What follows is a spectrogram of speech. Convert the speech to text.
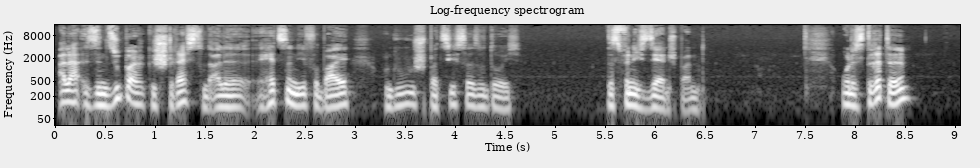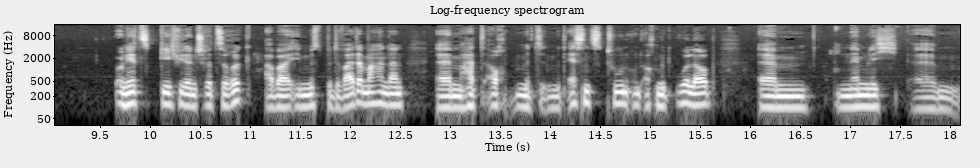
Alle sind super gestresst und alle hetzen an dir vorbei und du spazierst da so durch. Das finde ich sehr entspannt. Und das dritte, und jetzt gehe ich wieder einen Schritt zurück, aber ihr müsst bitte weitermachen dann, ähm, hat auch mit, mit Essen zu tun und auch mit Urlaub, ähm, nämlich ähm,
